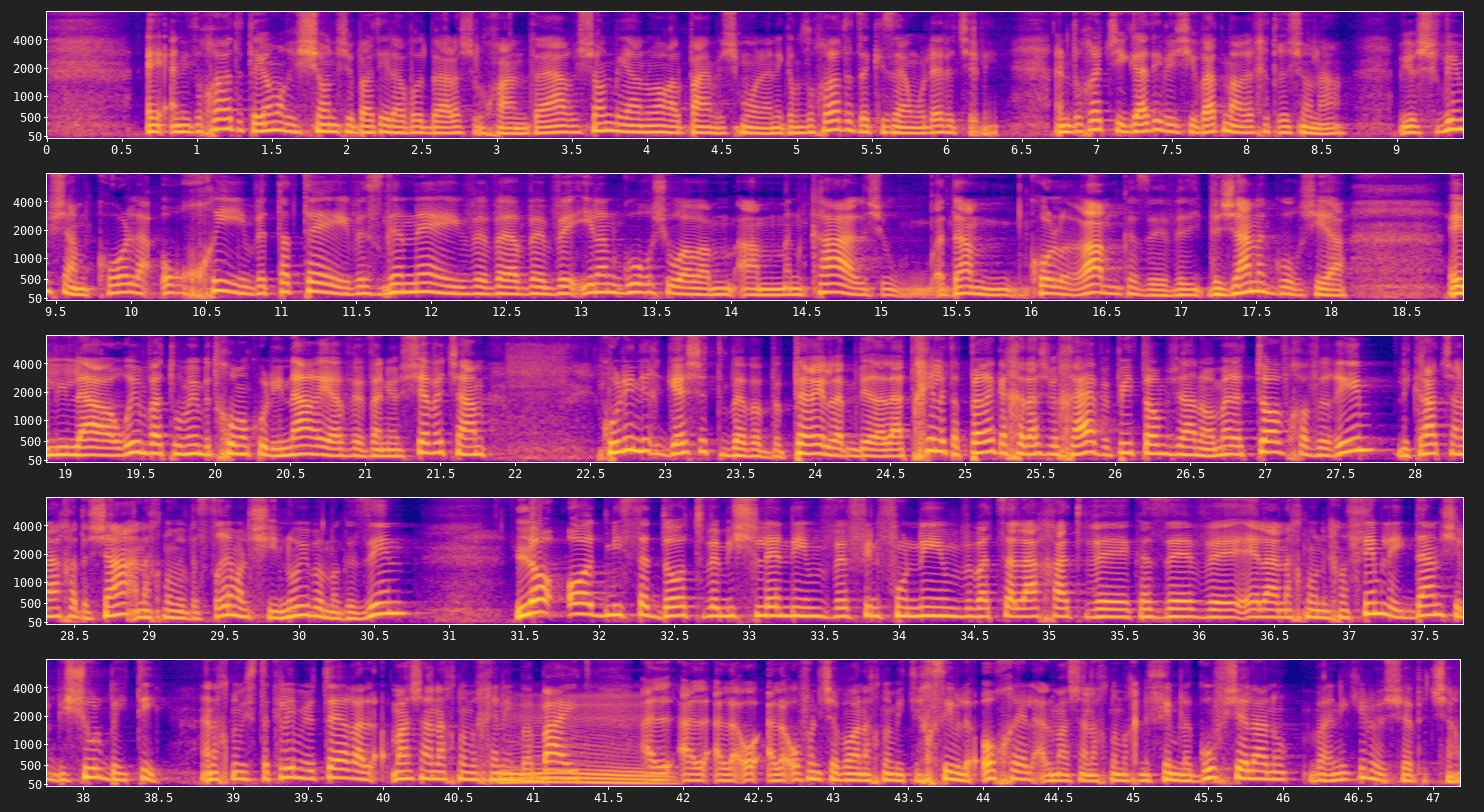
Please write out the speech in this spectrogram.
אה, אני זוכרת את היום הראשון שבאתי לעבוד בעל השולחן, זה היה הראשון בינואר 2008, אני גם זוכרת את זה כי זה היום הולדת שלי. אני זוכרת שהגעתי לישיבת מערכת ראשונה, ויושבים שם כל האורחים, ותתי, וסגני, ואילן גור שהוא המנכ"ל, שהוא אדם קול רם כזה, וז'אנה גור שהיא האלילה, ההורים והתאומים בתחום הקולינריה, ואני יושבת שם. כולי נרגשת בפרק, להתחיל את הפרק החדש בחיי, ופתאום ז'אנה אומרת, טוב חברים, לקראת שנה חדשה, אנחנו מבשרים על שינוי במגזין. לא עוד מסעדות ומשלנים ופינפונים ובצלחת וכזה, אלא אנחנו נכנסים לעידן של בישול ביתי. אנחנו מסתכלים יותר על מה שאנחנו מכינים בבית, mm. על, על, על, על האופן שבו אנחנו מתייחסים לאוכל, על מה שאנחנו מכניסים לגוף שלנו, ואני כאילו יושבת שם,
